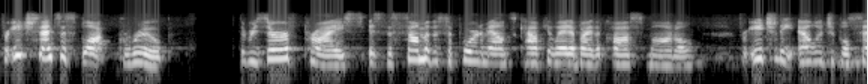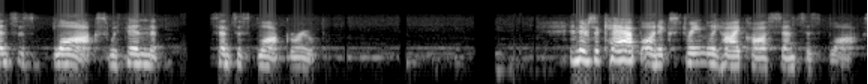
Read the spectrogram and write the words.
for each census block group, the reserve price is the sum of the support amounts calculated by the cost model for each of the eligible census blocks within the census block group. And there's a cap on extremely high cost census blocks.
